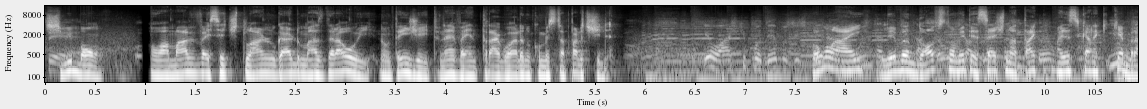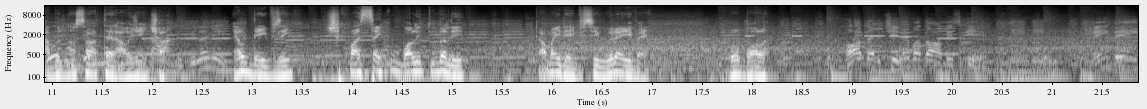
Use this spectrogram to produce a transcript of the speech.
Time bom. O Amave vai ser titular no lugar do Mazdraoui. Não tem jeito, né? Vai entrar agora no começo da partida. Vamos lá, hein? Lewandowski 97 no ataque, mas esse cara aqui que é brabo, nossa lateral, gente, ó. É o Davis, hein? Quase sair com bola e tudo ali. Calma aí, Davis. Segura aí, velho. Boa bola. Robert Lewandowski. Vem bem,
